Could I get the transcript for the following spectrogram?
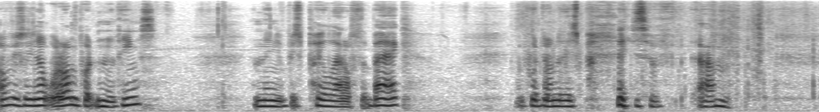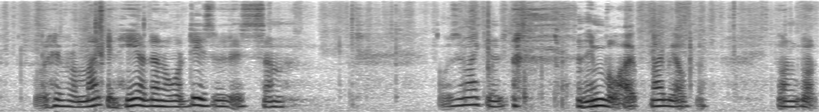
Obviously not where I'm putting the things. And then you just peel that off the back and put it onto this piece of um, whatever I'm making here. I don't know what it is. It's um, I was making an envelope. Maybe I've gone got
